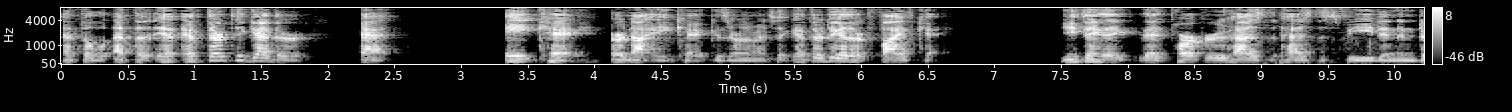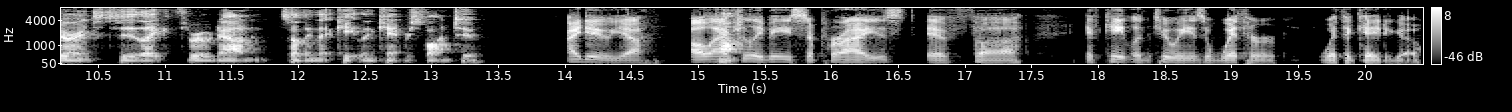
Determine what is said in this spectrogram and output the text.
At the at the if, if they're together at eight k or not eight k because they're on the men's if they're together at five k, you think that, that Parker has has the speed and endurance to like throw down something that Katelyn can't respond to? I do. Yeah. I'll Huh. actually be surprised if uh if Katelyn Tuohy is with her with a K to go.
